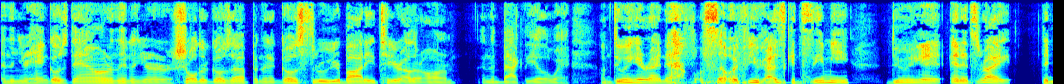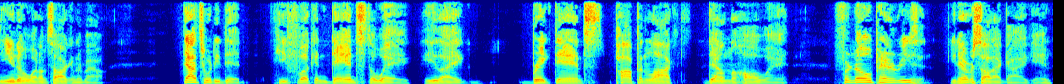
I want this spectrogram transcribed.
and then your hand goes down and then your shoulder goes up and then it goes through your body to your other arm and then back the other way. I'm doing it right now. So if you guys can see me doing it and it's right, then you know what I'm talking about. That's what he did. He fucking danced away. He like break danced, pop and locked down the hallway for no apparent reason. You never saw that guy again.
